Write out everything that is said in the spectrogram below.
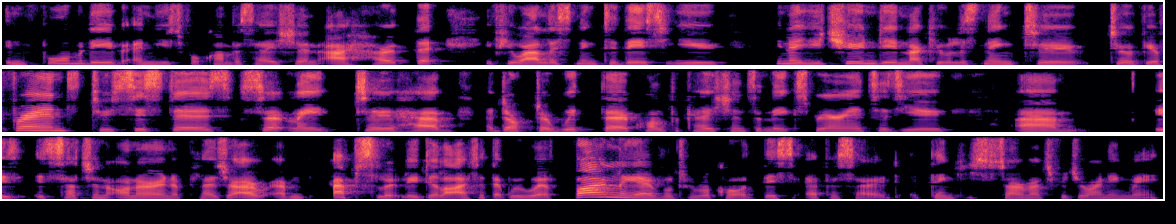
informative and useful conversation. I hope that if you are listening to this, you, you know, you tuned in like you were listening to two of your friends, two sisters, certainly to have a doctor with the qualifications and the experiences you, um, is, is such an honor and a pleasure. I, I'm absolutely delighted that we were finally able to record this episode. Thank you so much for joining me.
